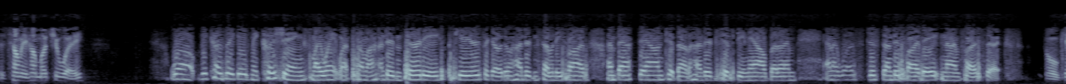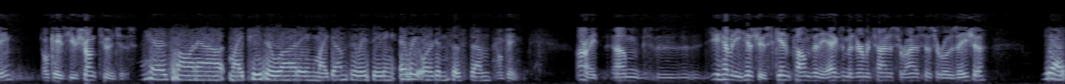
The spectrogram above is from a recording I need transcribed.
is tell me how much you weigh. Well, because they gave me Cushing's, my weight went from 130 a few years ago to 175. I'm back down to about 150 now, but I'm, and I was just under 5'8 and I'm 5'6. Okay. Okay, so you've shrunk two inches. My hair has fallen out, my teeth are rotting, my gums are receding, every organ system. Okay. All right. Um, do you have any history of skin problems, any eczema, dermatitis, psoriasis, or rosacea? Yes,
